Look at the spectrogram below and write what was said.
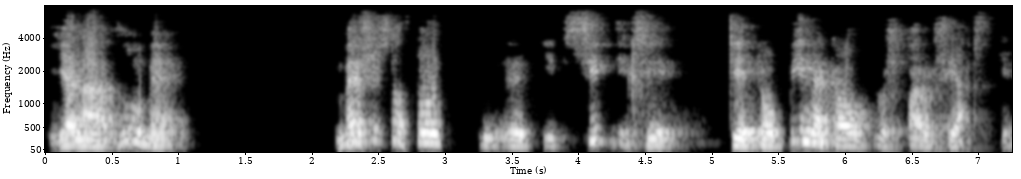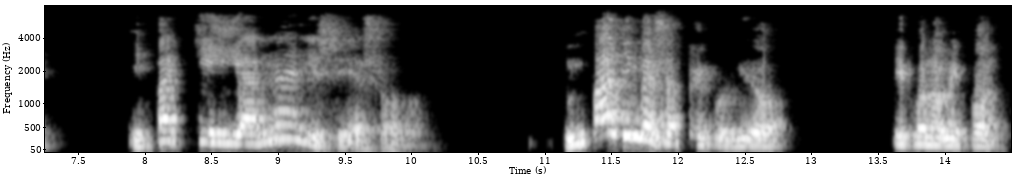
για να δούμε μέσα σε αυτόν ε, τη σύντηξη και το πίνακα όπως παρουσιάστηκε υπάρχει και η ανάλυση εσόδων. Πάλι μέσα από το Υπουργείο Οικονομικών.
